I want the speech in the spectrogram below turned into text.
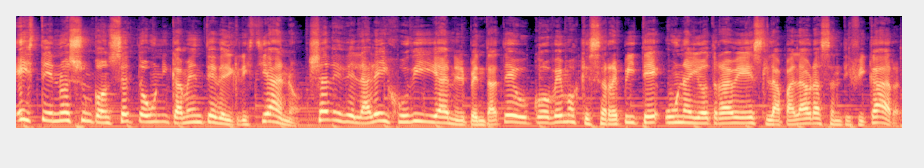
Este no es un concepto únicamente del cristiano. Ya desde la ley judía en el Pentateuco vemos que se repite una y otra vez la palabra santificar.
